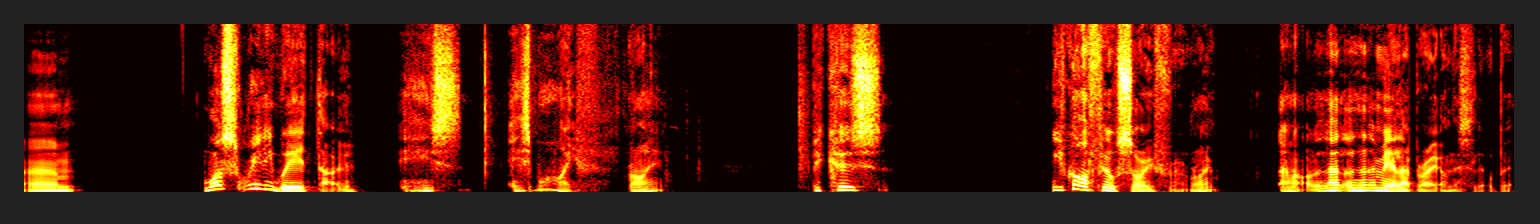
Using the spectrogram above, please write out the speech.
Um, what's really weird, though, is his wife, right? Because you've got to feel sorry for him, right? Uh, let, let me elaborate on this a little bit.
